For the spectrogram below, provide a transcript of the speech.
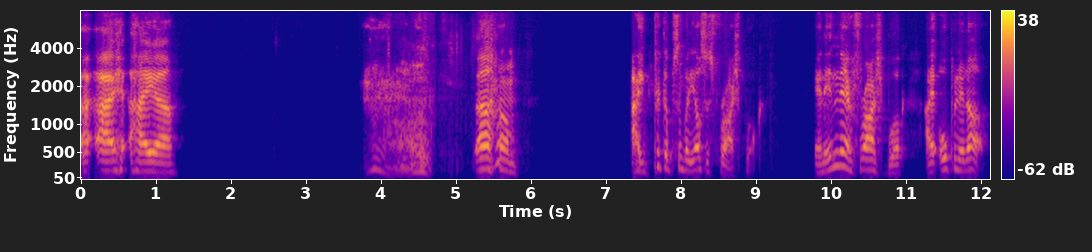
I, I, I, uh, um, I picked up somebody else's Frosh book, and in their Frosh book, I open it up.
